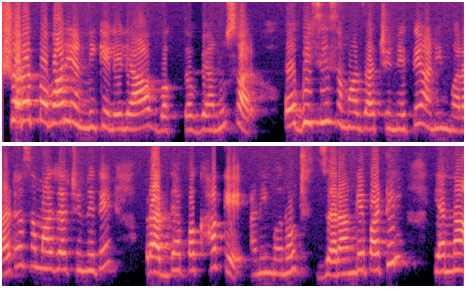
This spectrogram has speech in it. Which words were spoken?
शरद पवार यांनी केलेल्या वक्तव्यानुसार ओबीसी समाजाचे नेते आणि मराठा समाजाचे नेते प्राध्यापक हाके आणि मनोज जरांगे पाटील यांना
